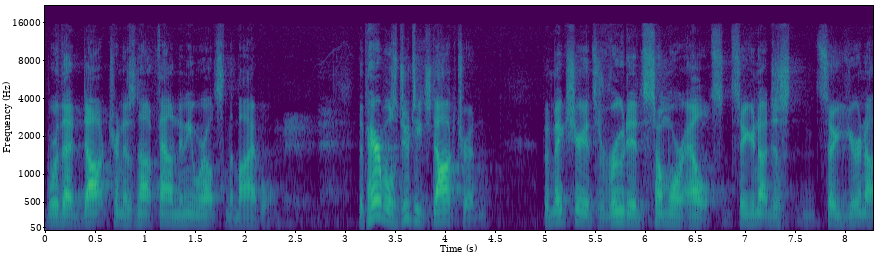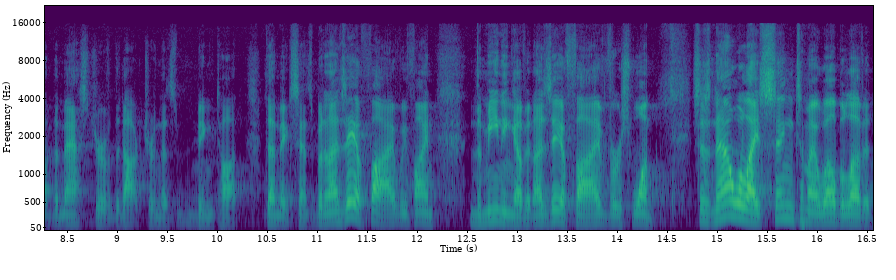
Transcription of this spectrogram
where that doctrine is not found anywhere else in the Bible. The parables do teach doctrine, but make sure it's rooted somewhere else. So you're not just so you're not the master of the doctrine that's being taught. That makes sense. But in isaiah 5 we find the meaning of it. Isaiah 5 verse 1 says now will i sing to my well-beloved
